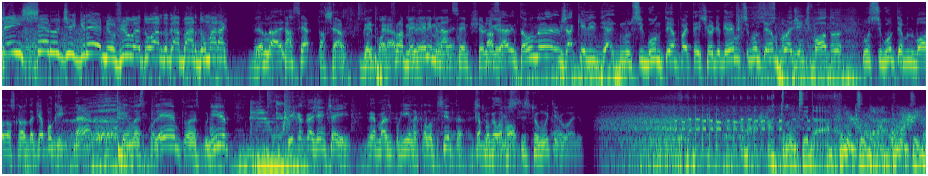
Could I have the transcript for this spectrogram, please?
Tem cheiro de Grêmio, viu, Eduardo Gabardo? Maracanã. Verdade. Tá certo. Tá certo. O Grêmio pega o Flamengo e é eliminado sempre, cheiro tá de Grêmio. certo. Então, né, já que ele no segundo tempo vai ter cheiro de Grêmio, no segundo tempo a gente volta com o segundo tempo do bola nas costas daqui a pouquinho, né? Tem lance polêmico, tem lance bonito. Fica com a gente aí. Quer mais um pouquinho da calopsita? Daqui a pouco ela volta. Estou muito irônico. Atlântida, Atlântida, Atlântida.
